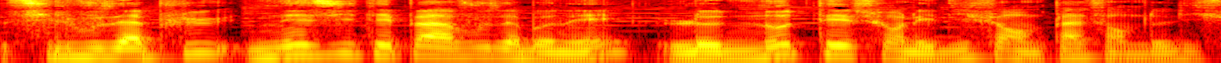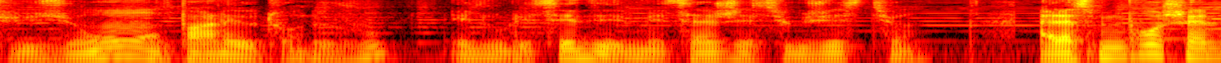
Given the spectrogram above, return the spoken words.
S'il vous a plu, n'hésitez pas à vous abonner, le noter sur les différentes plateformes de diffusion, en parler autour de vous et nous laisser des messages et suggestions. À la semaine prochaine!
